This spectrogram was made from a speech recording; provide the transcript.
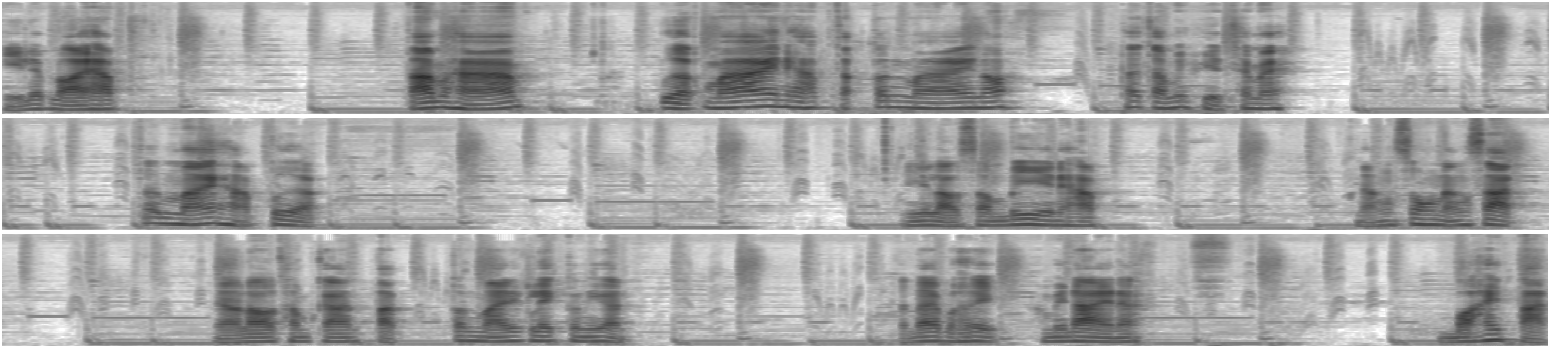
นี่เรียบร้อยครับ ตามหาเปลือกไม้นะครับจากต้นไม้เนาะถ้าจำไม่ผิดใช่ไหมต้นไม้หาเปลือก นี่เหล่าซอมบี้นะครับ หนังทรงหนังสัตว์ เดี๋ยวเราทำการตัดต้นไม้เล็กๆตรงนี้ก่อนจะได้ปะเฮ้ยไม่ได้นะ บอให้ตัด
